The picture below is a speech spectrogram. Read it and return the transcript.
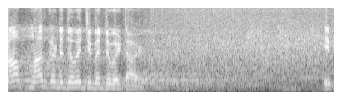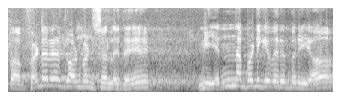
டாப் மார்க் எடுத்து வெற்றி பெற்று விட்டாள். இப்போ ஃபெடரல் கவர்மெண்ட் சொல்லுது நீ என்ன படிக்க விரும்புகிறியோ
